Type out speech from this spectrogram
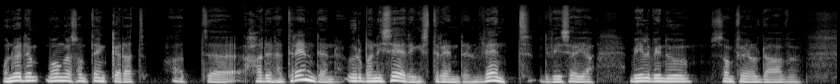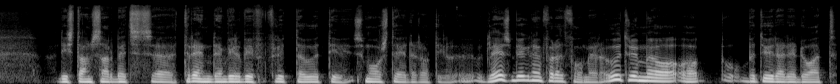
Och nu är det många som tänker att, att uh, har den här trenden, urbaniseringstrenden vänt? Det vill säga, vill vi nu som följd av distansarbetstrenden vill vi flytta ut till småstäder och till eh, glesbygden för att få mer utrymme och, och, och betyder det då att,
